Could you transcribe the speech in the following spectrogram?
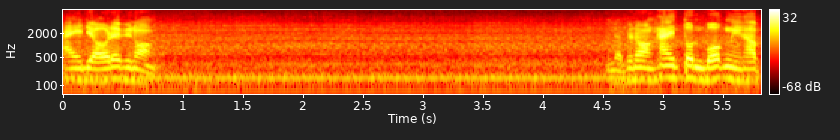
ให้เดียวได้พี่น้อง เดี๋ยวพี่น้องให้ต้นบกนี่ครับ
